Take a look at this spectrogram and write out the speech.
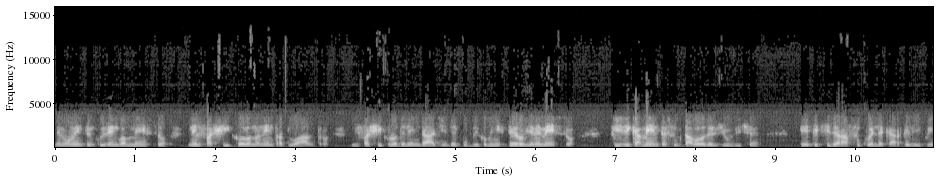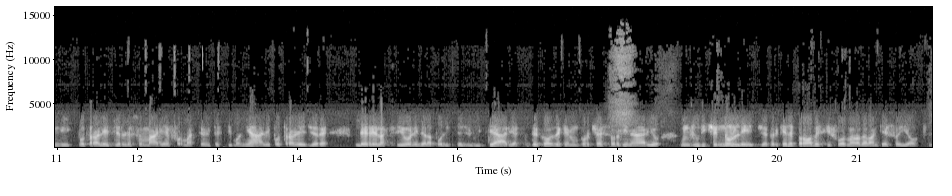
nel momento in cui vengo ammesso, nel fascicolo non entra più altro. Il fascicolo delle indagini del pubblico ministero viene messo fisicamente sul tavolo del giudice e deciderà su quelle carte lì, quindi potrà leggere le sommarie informazioni testimoniali, potrà leggere le relazioni della polizia giudiziaria, tutte cose che in un processo ordinario un giudice non legge perché le prove si formano davanti ai suoi occhi.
